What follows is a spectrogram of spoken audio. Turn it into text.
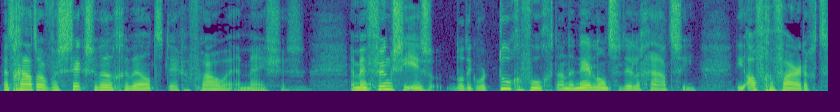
Het gaat over seksueel geweld tegen vrouwen en meisjes. En mijn functie is dat ik word toegevoegd aan de Nederlandse delegatie... die afgevaardigd,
